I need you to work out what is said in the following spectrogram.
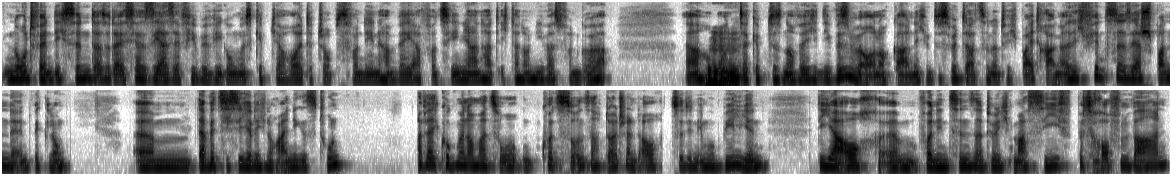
notwendig sind. Also da ist ja sehr, sehr viel Bewegung. Es gibt ja heute Jobs, von denen haben wir ja vor zehn Jahren hatte ich da noch nie was von gehört. Ja, mhm. und da gibt es noch welche, die wissen wir auch noch gar nicht. Und das wird dazu natürlich beitragen. Also ich finde es eine sehr spannende Entwicklung. Ähm, da wird sich sicherlich noch einiges tun. Aber vielleicht gucken wir noch mal zu, kurz zu uns nach Deutschland auch, zu den Immobilien die ja auch ähm, von den Zinsen natürlich massiv betroffen waren.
